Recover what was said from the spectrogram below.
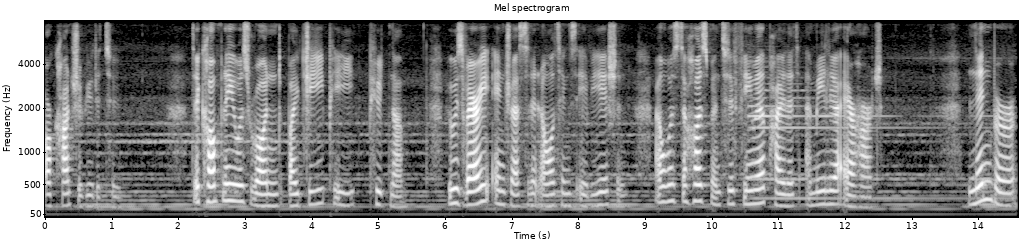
or contributed to. The company was run by G.P. Putnam, who was very interested in all things aviation and was the husband to the female pilot Amelia Earhart. Lindbergh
